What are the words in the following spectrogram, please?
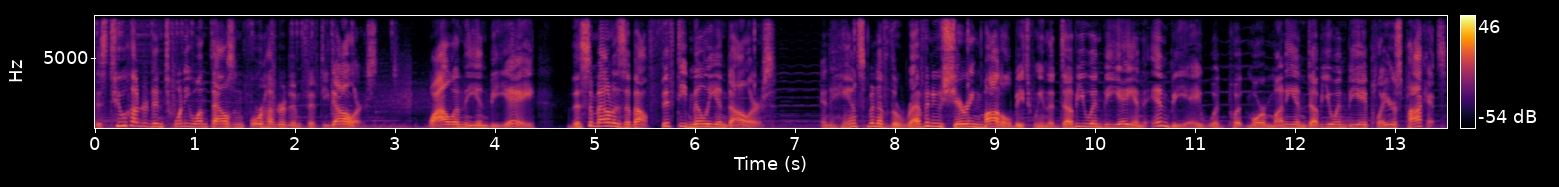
is $221,450. While in the NBA, this amount is about $50 million. Enhancement of the revenue sharing model between the WNBA and NBA would put more money in WNBA players' pockets,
